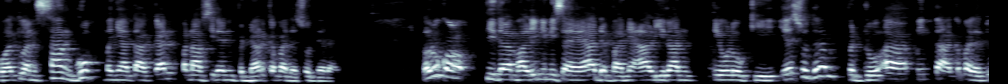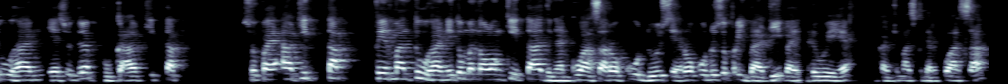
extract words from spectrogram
bahwa Tuhan sanggup menyatakan penafsiran benar kepada saudara lalu kalau di dalam hal ini misalnya ada banyak aliran teologi ya saudara berdoa minta kepada Tuhan ya saudara buka Alkitab supaya Alkitab firman Tuhan itu menolong kita dengan kuasa Roh Kudus ya Roh Kudus itu pribadi by the way ya bukan cuma sekedar kuasa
